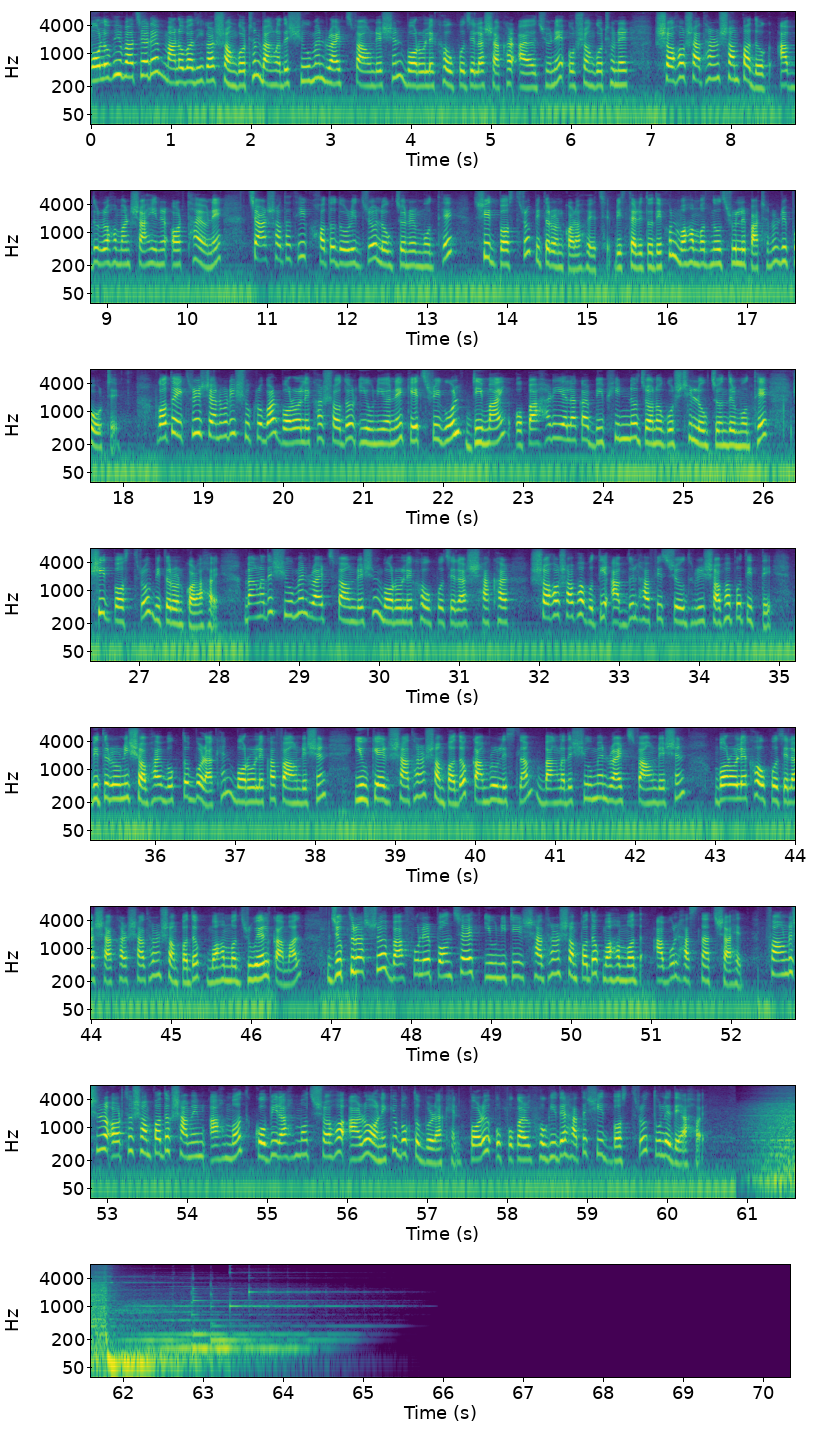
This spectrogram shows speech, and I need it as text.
মৌলভীবাজারে মানবাধিকার সংগঠন, Bangladesh human rights foundation, Barlekha উপজেলা শাখার আয়োজনে ও সংগঠনের সহ সাধারণ সম্পাদক আব্দুর রহমান শাহিনের অর্থায়নে চার শতাধিক হতদরিদ্র লোকজনের মধ্যে শীতবস্ত্র বিতরণ করা হয়েছে। বিস্তারিত দেখুন মোহাম্মদ নজরুলের পাঠানো রিপোর্টে। গত একত্রিশ জানুয়ারি শুক্রবার বড়লেখা সদর ইউনিয়নে কেচরিগুল ডিমাই ও পাহাড়ি এলাকার বিভিন্ন জনগোষ্ঠীর লোকজনদের মধ্যে শীতবস্ত্র বিতরণ করা হয়। Bangladesh human rights foundation Barlekha উপজেলা শাখার সহসভাপতি আব্দুল হাফিজ চৌধুরীর সভাপতিত্বে বিতরণী সভায় বক্তব্য রাখেন বড়লেখা ফাউন্ডেশন ইউকের সাধারণ সম্পাদক Kamrul Islam, Bangladesh human rights foundation Barlekha উপজেলা শাখার সাধারণ সম্পাদক মোহাম্মদ রুয়েল কামাল, যুক্তরাষ্ট্র বাফুলের পঞ্চায়েত ইউনিটির সাধারণ সম্পাদক মোহাম্মদ আবুল হাসনাত শাহেদ। ফাউন্ডেশনের অর্থ সম্পাদক শামীম আহমদ, কবির আহমদ সহ আরও অনেকে বক্তব্য রাখেন। পরে উপকারভোগীদের হাতে শীত বস্ত্র তুলে দেয়া হয়।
